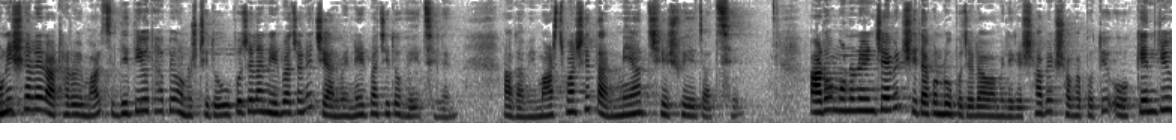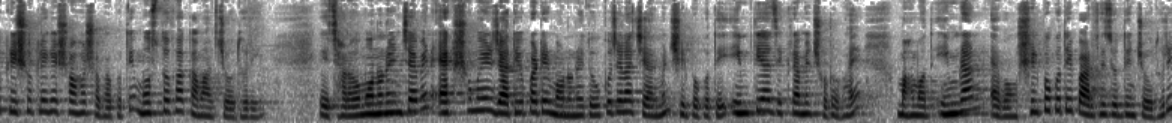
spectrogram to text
উনিশ সালের আঠারোই মার্চ দ্বিতীয় ধাপে অনুষ্ঠিত উপজেলা নির্বাচনে চেয়ারম্যান নির্বাচিত হয়েছিলেন। আগামী মার্চ মাসে তার মেয়াদ শেষ হয়ে যাচ্ছে। আরও মনোনয়ন চাইবেন সীতাকুণ্ড উপজেলা আওয়ামী লীগের সাবেক সভাপতি ও কেন্দ্রীয় কৃষক লীগের সহসভাপতি মোস্তফা কামাল চৌধুরী। এছাড়াও মনোনয়ন চাইবেন এক সময়ের জাতীয় পার্টির মনোনীত উপজেলা চেয়ারম্যান শিল্পপতি ইমতিয়াজ ইকরামের ছোট ভাই মোহাম্মদ ইমরান এবং শিল্পপতি পারভেজ উদ্দিন চৌধুরী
